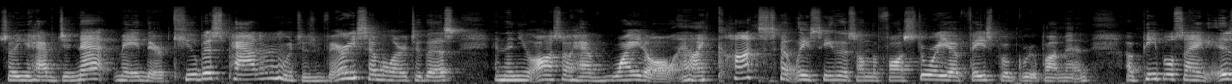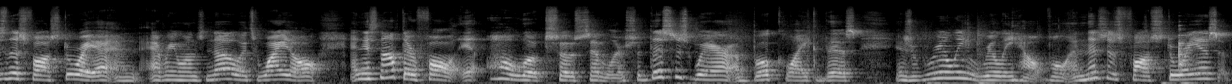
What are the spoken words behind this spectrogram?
So you have Jeannette made their Cubist pattern, which is very similar to this. And then you also have Whitehall. And I constantly see this on the Fostoria Facebook group I'm in of people saying, is this Fostoria? And everyone's, no, it's Whitehall. And it's not their fault. It all looks so similar. So this is where a book like this is really, really helpful. And this is Fostoria's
